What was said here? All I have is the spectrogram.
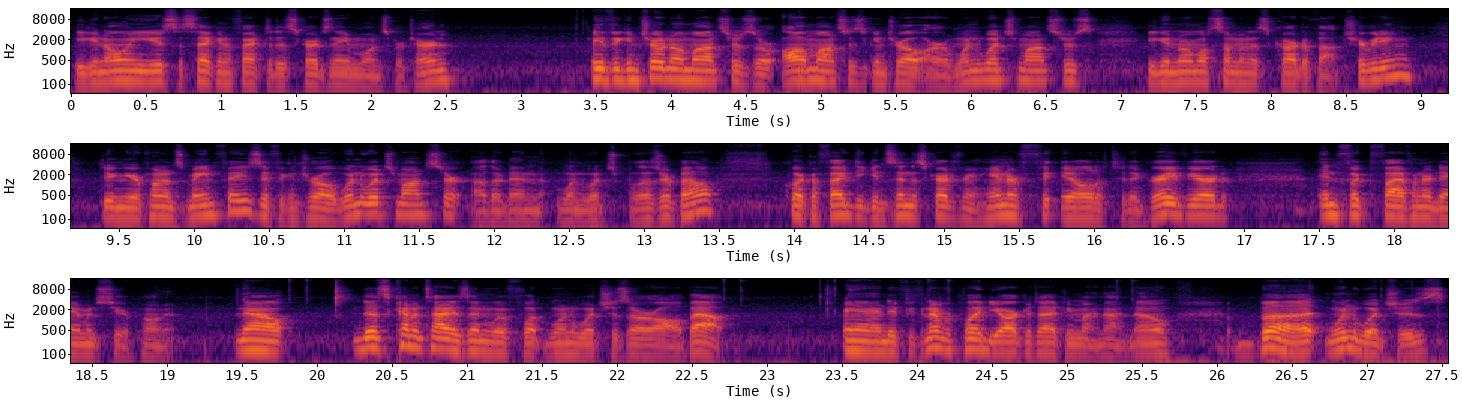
You can only use the second effect to discard's name once per turn. If you control no monsters or all monsters you control are Wind Witch monsters, you can normal summon this card without tributing. During your opponent's main phase, if you control a Wind Witch monster other than Wind Witch Blizzard Bell, quick effect, you can send this card from your hand or field to the graveyard, inflict 500 damage to your opponent. Now, this kind of ties in with what Wind Witches are all about. And if you've never played the archetype, you might not know, but Wind Witches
